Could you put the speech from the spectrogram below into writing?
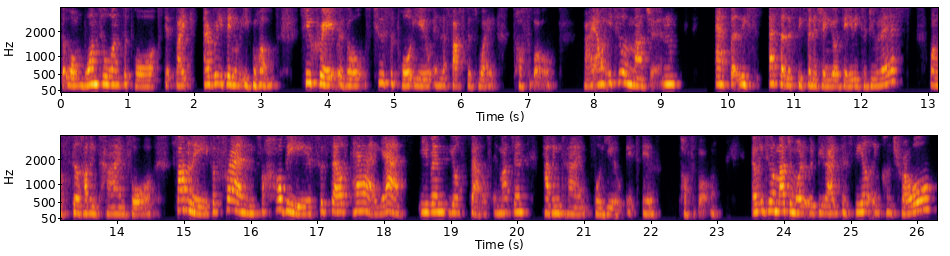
that want one to one support. It's like everything that you want to create results, to support you in the fastest way possible. Right. I want you to imagine effortlessly, effortlessly finishing your daily to-do list while still having time for family, for friends, for hobbies, for self-care. Yes, even yourself. Imagine having time for you. It is possible. I want you to imagine what it would be like to feel in control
